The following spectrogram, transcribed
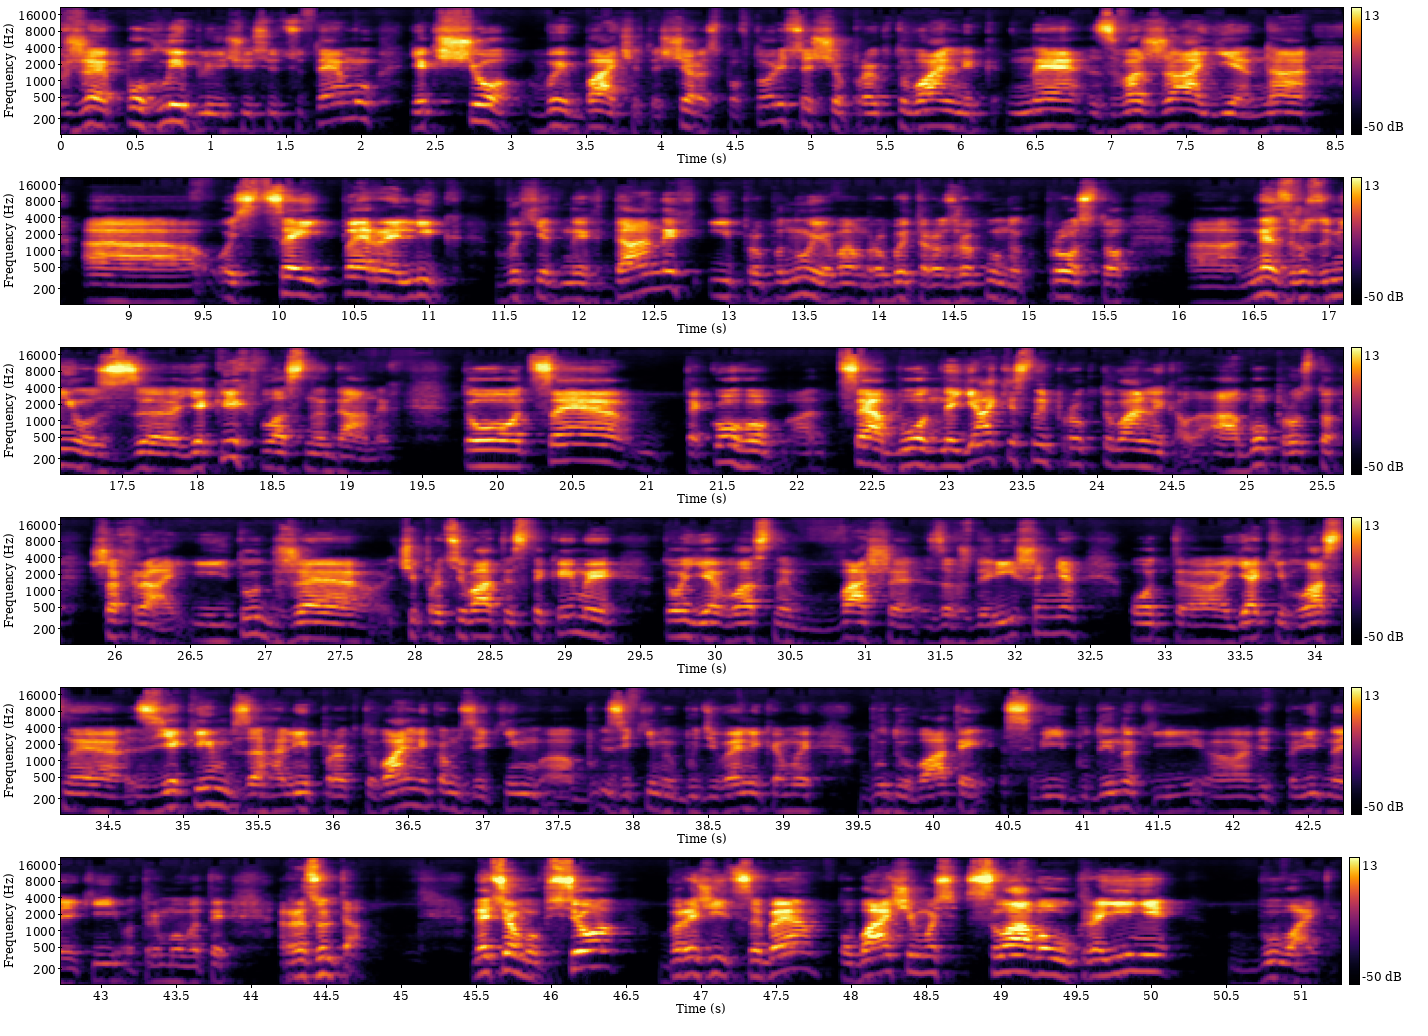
вже поглиблюючись у цю тему, якщо ви бачите, ще раз повторюся, що проєктувальник не зважає на ось цей перелік вихідних даних і пропонує вам робити розрахунок просто незрозуміло з яких власне даних. То це такого це або неякісний проектувальник, або просто шахрай. І тут вже чи працювати з такими, то є власне ваше завжди рішення. От е, як і власне з яким взагалі проектувальником, з яким е, з якими будівельниками будувати свій будинок і е, відповідно який отримувати результат. На цьому все. Бережіть себе, побачимось. Слава Україні! Бувайте!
